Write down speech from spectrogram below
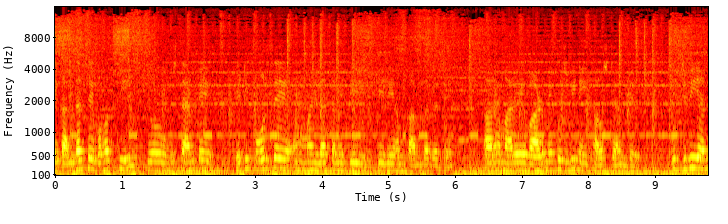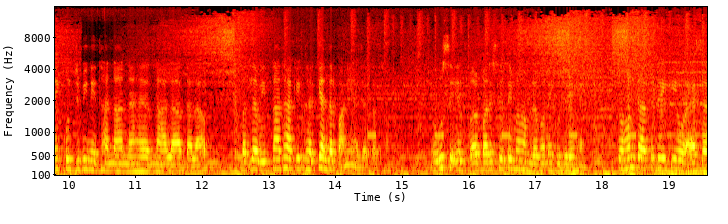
एक अंदर से बहुत थी, जो उस टाइम पे 84 से महिला समिति के लिए हम काम कर रहे थे। और हमारे वार्ड में कुछ भी नहीं था उस टाइम पे। कुछ भी, यानी कुछ भी नहीं था, ना नहर, नाला, तालाब। मतलब इतना था कि घर के अंदर पानी आ जाता था। उस परिस्थिति में हम लोगों ने गुजरे हैं। तो हम चाहते थे कि वो ऐसा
